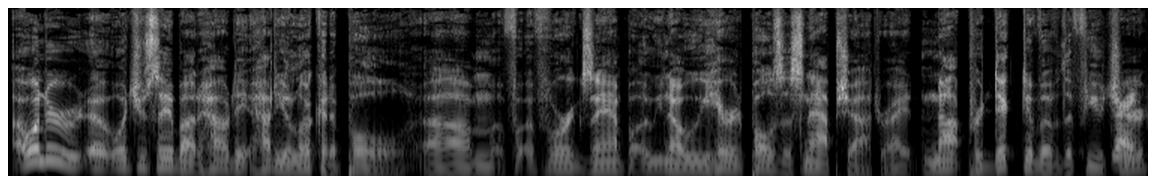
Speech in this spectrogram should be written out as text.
I wonder uh, what you say about how do how do you look at a poll? Um, for, for, example, you know we hear it poll as a snapshot, right? Not predictive of the future. Right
